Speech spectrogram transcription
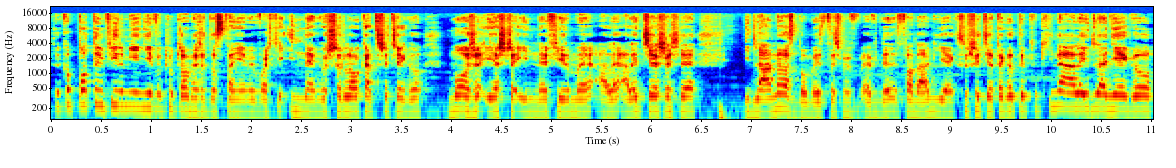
tylko po tym filmie niewykluczone, że dostaniemy właśnie innego Sherlocka trzeciego, może jeszcze inne filmy, ale, ale cieszę się i dla nas, bo my jesteśmy fanami, jak słyszycie tego typu kina, ale i dla niego,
